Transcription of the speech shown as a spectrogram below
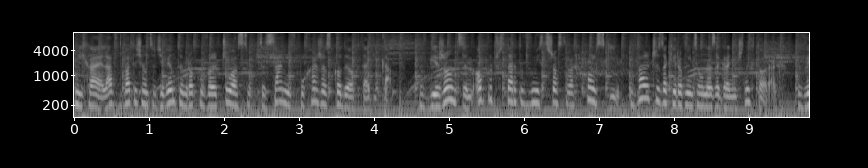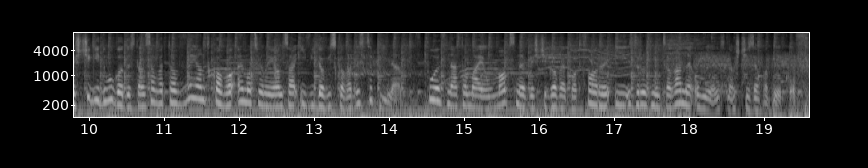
Michaela w 2009 roku walczyła z sukcesami w Pucharze Skody Octavia Cup. W bieżącym, oprócz startów w Mistrzostwach Polski, walczy za kierownicą na zagranicznych torach. Wyścigi długodystansowe to wyjątkowo emocjonująca i widowiskowa dyscyplina. Wpływ na to mają mocne wyścigowe potwory i zróżnicowane umiejętności zawodników.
